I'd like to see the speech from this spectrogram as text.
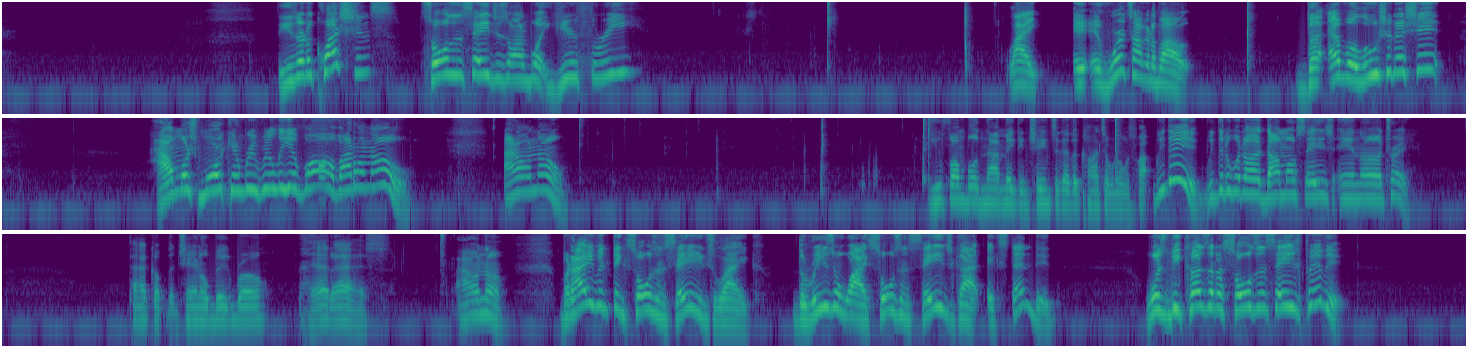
These are the questions. Solz and Sages on what year three? Like if we're talking about the evolution of shit, how much more can we really evolve? I don't know. I don't know. You fumbled not making chain together content when it was pop. We did. We did it with uh Damo Sage and uh Trey. Pack up the channel, big bro. Head ass. I don't know. But I even think Solz and Sage, like, the reason why Solz and Sage got extended was because of the Solz and Sage pivot.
